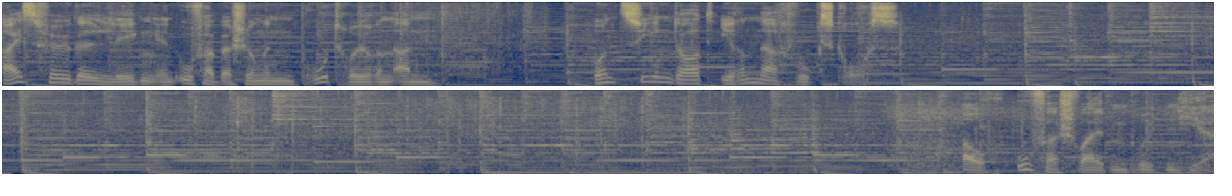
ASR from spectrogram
Eisvögel legen in Uferböschungen Brutröhren an und ziehen dort ihren Nachwuchs groß. Auch Uferschwalben brüten hier.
